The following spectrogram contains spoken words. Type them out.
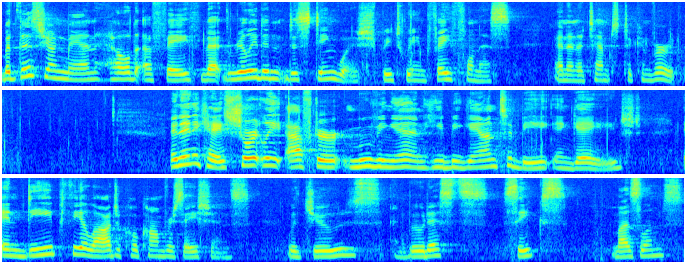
But this young man held a faith that really didn't distinguish between faithfulness and an attempt to convert. In any case, shortly after moving in, he began to be engaged in deep theological conversations with Jews and Buddhists, Sikhs, Muslims,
